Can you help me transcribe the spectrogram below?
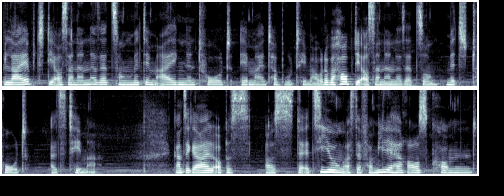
bleibt die Auseinandersetzung mit dem eigenen Tod eben ein Tabuthema oder überhaupt die Auseinandersetzung mit Tod als Thema. Ganz egal, ob es aus der Erziehung, aus der Familie herauskommt,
